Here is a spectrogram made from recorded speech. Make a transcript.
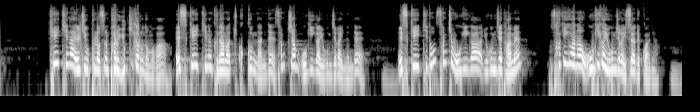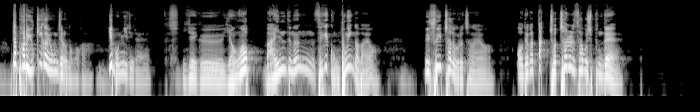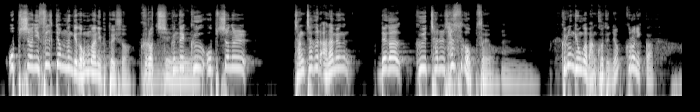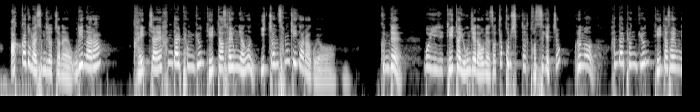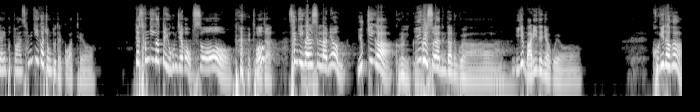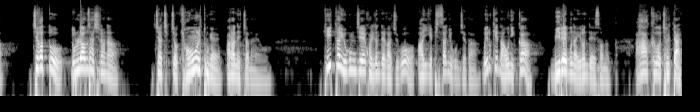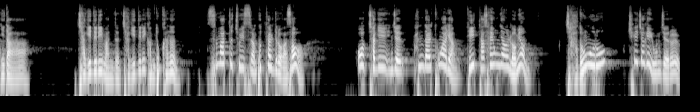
KT나 LG U 플러스는 바로 6기가로 넘어가. SKT는 그나마 조금 난데 3.5기가 요금제가 있는데 SKT도 3.5기가 요금제 다음엔 4기가나 5기가 요금제가 있어야 될 거 아니야. 음. 근데 바로 6기가 요금제로 넘어가. 이게 뭔 일이래. 이게 그 영업 마인드는 세계 공통인가 봐요. 이 수입차도 그렇잖아요. 어, 내가 딱 저 차를 사고 싶은데 옵션이 쓸데없는 게 너무 많이 붙어 있어. 그렇지. 근데 그 옵션을 장착을 안 하면 내가 그 차를 살 수가 없어요. 음. 그런 경우가 많거든요. 그러니까 아까도 말씀드렸잖아요. 우리나라 가입자의 한 달 평균 데이터 사용량은 2.3기가라고요. 근데 뭐 이 데이터 요금제 나오면서 조금씩들 더 쓰겠죠? 그러면 한 달 평균 데이터 사용량이 보통 한 3기가 정도 될 것 같아요. 근데 3기가대 요금제가 없어. 정작. 3기가를 쓰려면 6기가 그러니까. 이걸 써야 된다는 거야. 이게 말이 되냐고요. 거기다가 제가 또 놀라운 사실 하나 제가 직접 경험을 통해 알아냈잖아요. 데이터 요금제에 관련돼 가지고 아 이게 비싼 요금제다. 뭐 이렇게 나오니까 미래부나 이런 데에서는 아 그거 절대 아니다. 자기들이 만든 자기들이 감독하는 스마트 초이스란 포탈 들어가서 어 자기 이제 한 달 통화량 데이터 사용량을 넣으면 자동으로 최적의 요금제를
